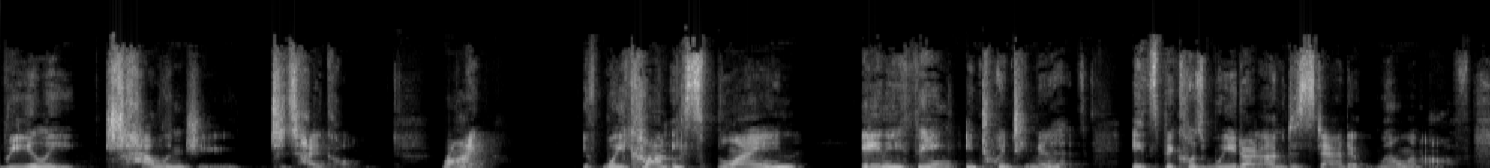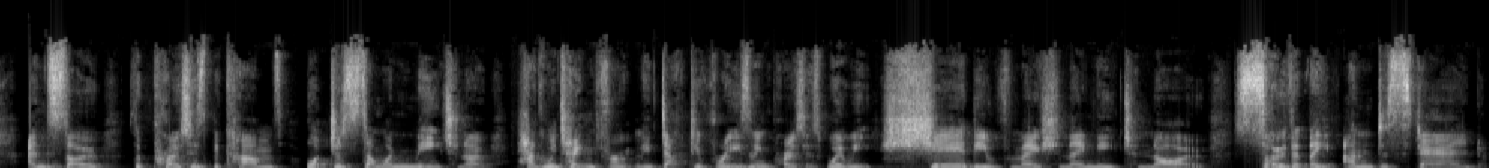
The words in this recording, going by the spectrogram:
really challenge you to take on, right? If we can't explain anything in 20 minutes, it's because we don't understand it well enough. And so the process becomes what does someone need to know? How can we take them through an inductive reasoning process where we share the information they need to know so that they understand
